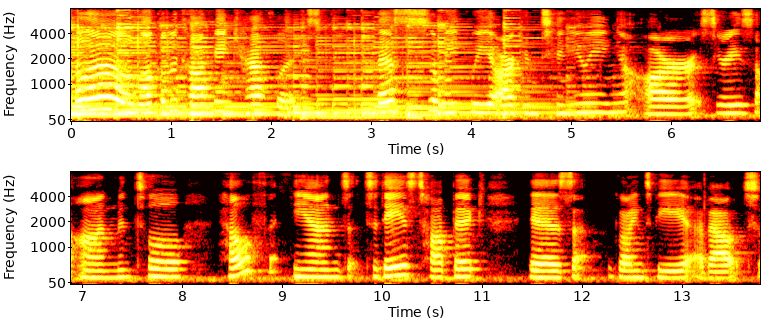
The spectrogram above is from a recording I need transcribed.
Hello, and welcome to Coffee and Catholics. This week we are continuing our series on mental health, and today's topic is going to be about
